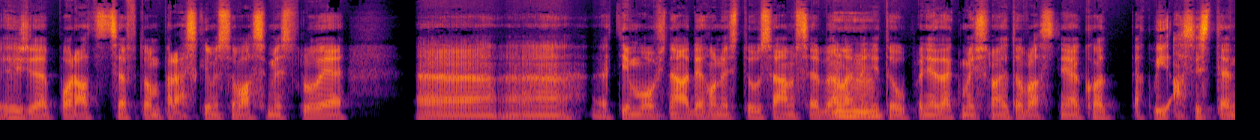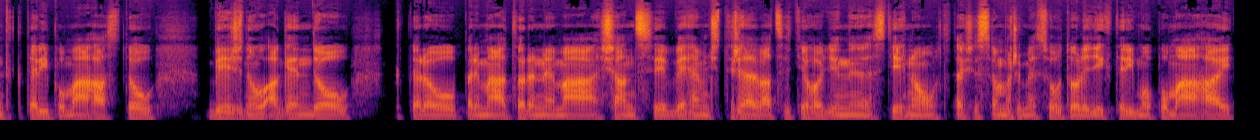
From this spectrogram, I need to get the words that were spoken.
že poradce v tom pražském slova smyslu je tím možná dehonestuju sám sebe, mm-hmm. ale mhm. není to úplně tak myšleno, je to vlastně jako takový asistent, který pomáhá s tou běžnou agendou, kterou primátor nemá šanci během 24 hodin stihnout, takže samozřejmě jsou to lidi, kteří mu pomáhají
